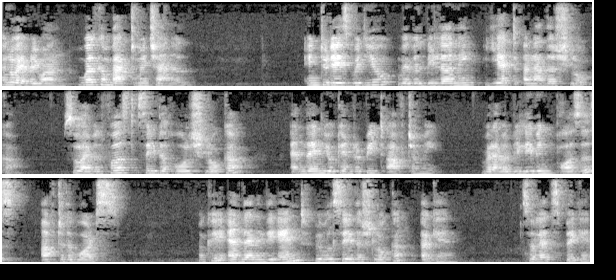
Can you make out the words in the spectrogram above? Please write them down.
Hello everyone, welcome back to my channel. In today's video, we will be learning yet another shloka. So I will first say the whole shloka and then you can repeat after me, where I will be leaving pauses after the words. Okay, and then in the end, we will say the shloka again. So let's begin.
